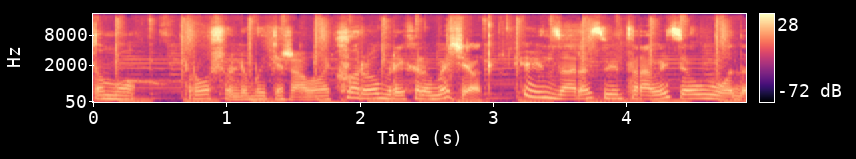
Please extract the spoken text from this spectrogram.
Тому прошу любити жалувати. Хоробрий хробачок. Він зараз відправиться у воду.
